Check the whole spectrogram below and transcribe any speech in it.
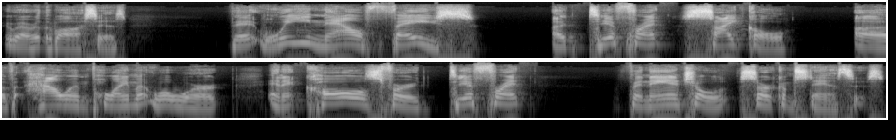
whoever the boss is, that we now face a different cycle of how employment will work, and it calls for different financial circumstances.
